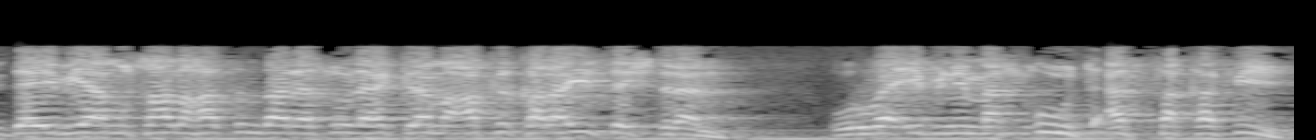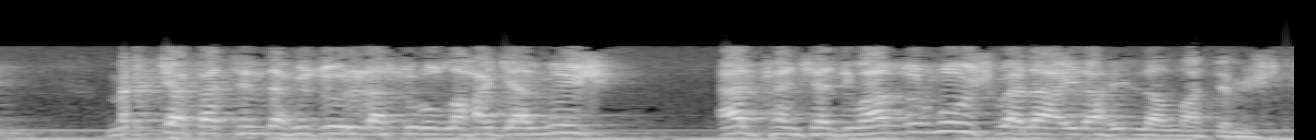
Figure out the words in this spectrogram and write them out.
Hüdeybiye musalahatında Resul-i Ekrem'e akı karayı seçtiren Urve İbni Mes'ud Es-Sakafi Mekke fethinde huzuru Resulullah'a gelmiş, el pençe divan durmuş ve la ilahe illallah demişti.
